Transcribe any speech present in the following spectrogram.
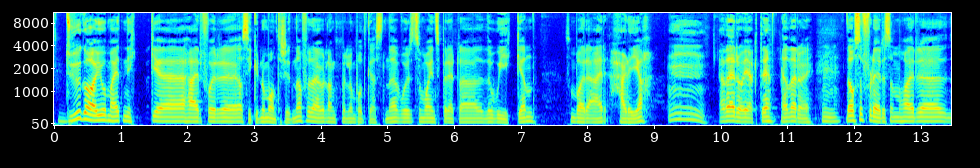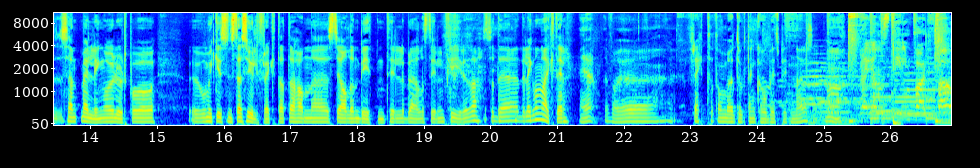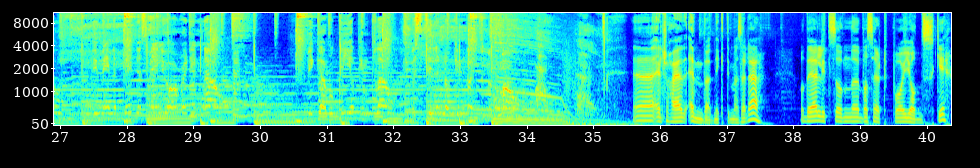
Du ga jo meg et nikk eh, her for eh, ja, sikkert noen måneder siden, da, for det er jo langt mellom podkastene, som var inspirert av The Weekend, som bare er helga. Mm. Ja, det er Roy-aktig. Ja, det er Roy. Mm. Det er også flere som har eh, sendt melding og lurt på eh, vi ikke syns det er sylfrekt at han eh, stjal den biten til Braille-stilen 4, da. Så det, det legger man merke til. Ja, det var jo frekt at han bare tok den Colbits-biten der, altså. Mo. Eh, ellers så har jeg enda et nikk til meg selv, jeg. Og det er litt sånn eh, basert på Jodski.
